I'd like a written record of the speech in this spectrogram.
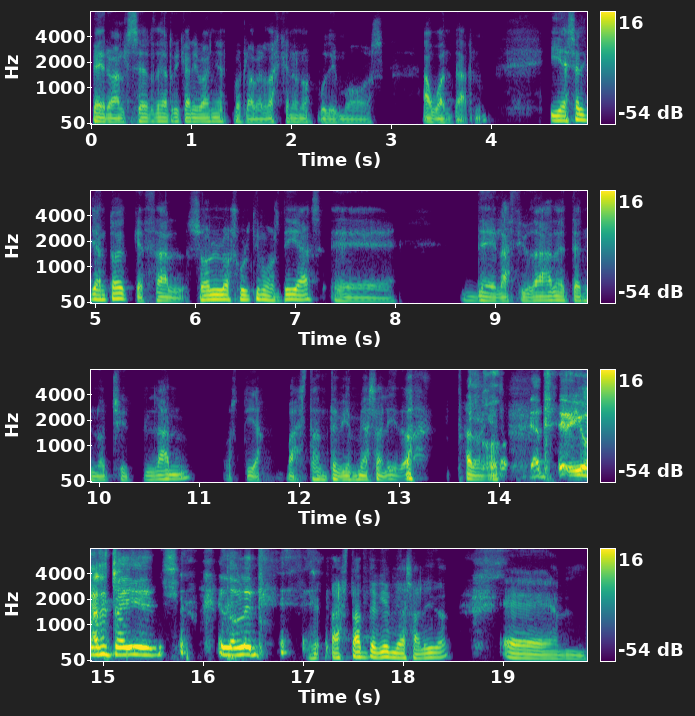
pero al ser de Ricardo Ibáñez, pues la verdad es que no nos pudimos aguantar. Y es el llanto del Quetzal. Son los últimos días eh, de la ciudad de Tenochtitlán. Hostia, bastante bien me ha salido. ya te digo, has hecho ahí el, doblete. Bastante bien me ha salido. Em,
